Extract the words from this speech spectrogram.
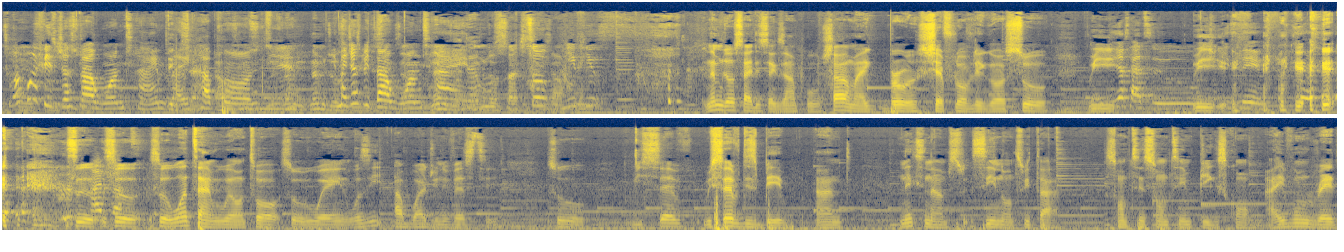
so what if it's just that one time that it Exactly. I was happened oh, just- let me- let me it might just be that one example. Let me- time let me just so if you Let me just cite this example. Shout out my bro Chef Flo of Lagos. So we just had to we his name so so so one time we were on tour. So we were in was it Abuja University. So we serve we serve this babe and next thing I'm seeing on Twitter something something pigs come. I even read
